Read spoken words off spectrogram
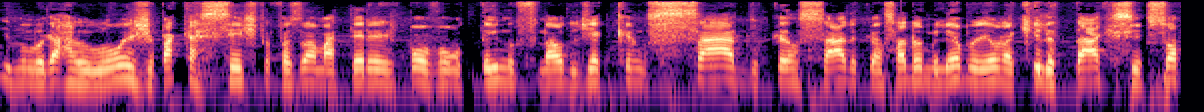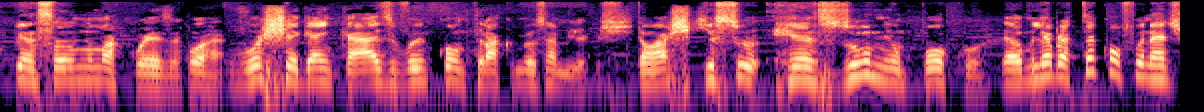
ir num lugar longe pra cacete pra fazer uma matéria, e, pô, voltei no final do dia cansado, cansado, cansado. Eu me lembro eu naquele táxi só pensando numa coisa, porra, vou chegar em casa e vou encontrar com meus amigos. Então acho que isso resume um pouco. Eu me lembro até qual foi o Nerdcast,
